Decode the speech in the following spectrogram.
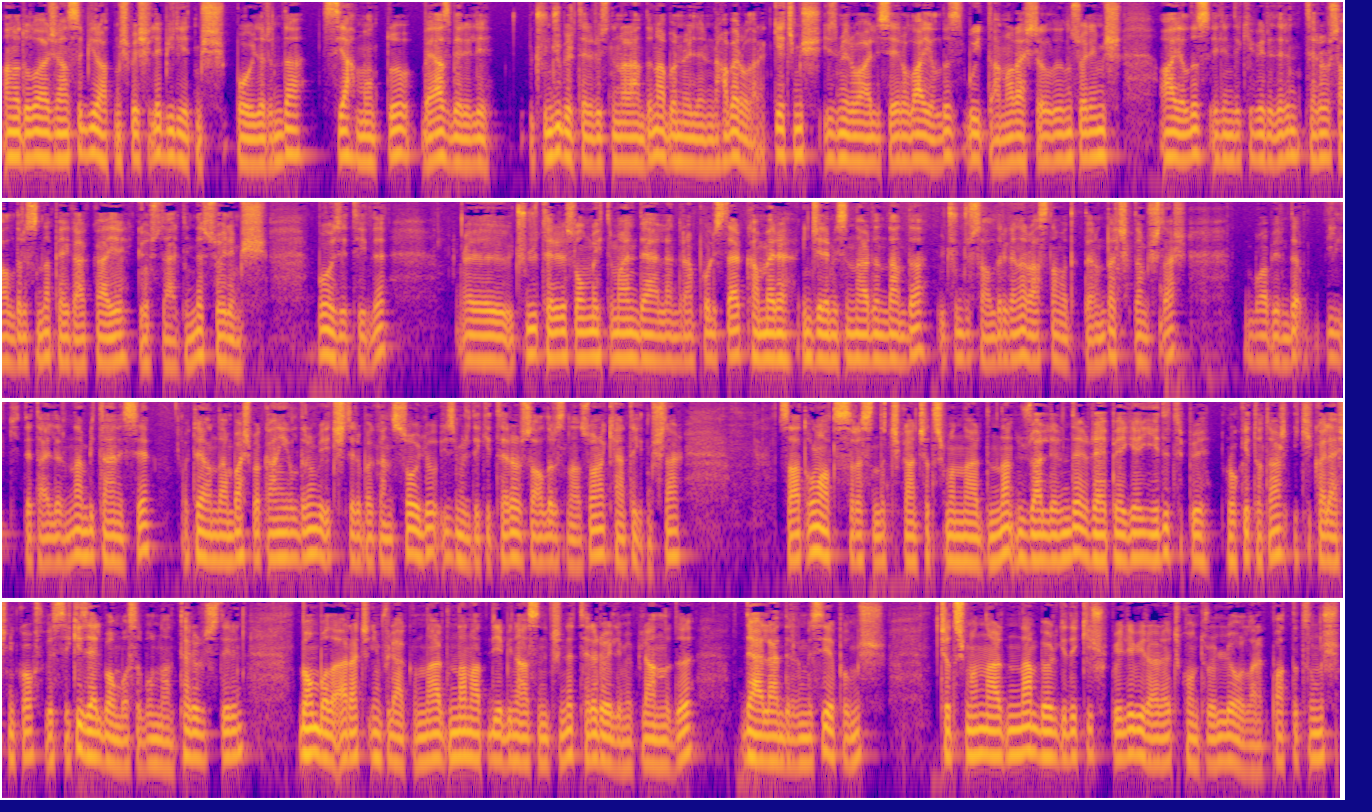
Anadolu Ajansı 1.65 ile 1.70 boylarında siyah montlu beyaz bereli üçüncü bir teröristin arandığını abonelerine haber olarak geçmiş. İzmir valisi Erol Ayıldız bu iddianın araştırıldığını söylemiş. Ayıldız elindeki verilerin terör saldırısında PKK'yı gösterdiğinde söylemiş. Bu özetiyle e, üçüncü terörist olma ihtimalini değerlendiren polisler kamera incelemesinin ardından da üçüncü saldırgana rastlamadıklarını da açıklamışlar. Bu haberin de ilk detaylarından bir tanesi. Öte yandan Başbakan Yıldırım ve İçişleri Bakanı Soylu İzmir'deki terör saldırısından sonra kente gitmişler. Saat 16 sırasında çıkan çatışmanın ardından üzerlerinde RPG-7 tipi roket atar, 2 Kalashnikov ve 8 el bombası bulunan teröristlerin bombalı araç infilakının ardından adliye binasının içinde terör eylemi planladığı değerlendirilmesi yapılmış. Çatışmanın ardından bölgedeki şüpheli bir araç kontrollü olarak patlatılmış.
